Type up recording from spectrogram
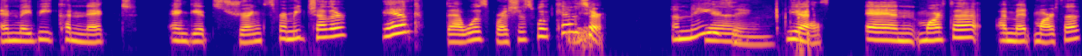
and maybe connect and get strength from each other. And that was Brushes with Cancer. Amazing. Yes. And Martha, I met Martha.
